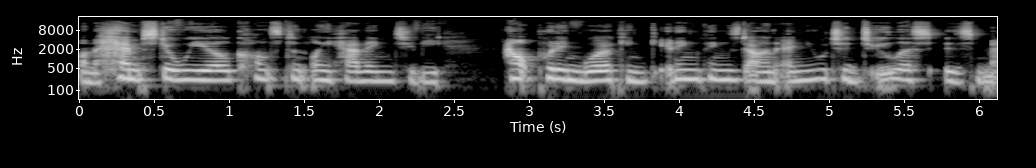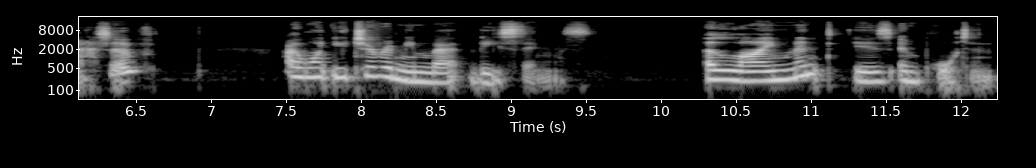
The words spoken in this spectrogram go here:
on the hamster wheel, constantly having to be outputting work and getting things done, and your to do list is massive, I want you to remember these things. Alignment is important.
